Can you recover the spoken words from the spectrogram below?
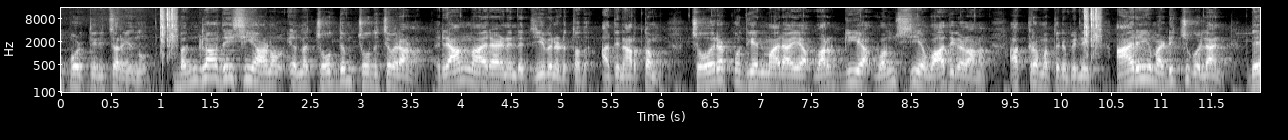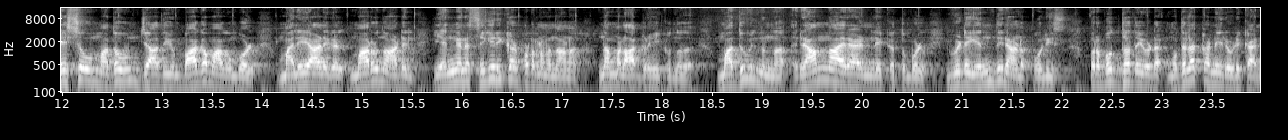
ഇപ്പോൾ തിരിച്ചറിയുന്നു. ബംഗ്ലാദേശിയാണോ എന്ന ചോദ്യം ചോദിച്ചവരാണ് രാം നാരായണന്റെ ജീവനെടുത്തത്. അതിനർത്ഥം ചോരക്കൊതിയന്മാരായ വർഗീയ വംശീയവാദികളാണ്. അക്രമത്തിന് പിന്നിൽ ആരെയും അടിച്ചു കൊല്ലാൻ ദേശവും മതവും ജാതിയും ഭാഗമാകുമ്പോൾ മലയാളികൾ മറുനാടിൽ എങ്ങനെ സ്വീകരിക്കപ്പെടണമെന്നാണ് നമ്മൾ ആഗ്രഹിക്കുന്നത്. മധുവിൽ നിന്ന് രാം നാരായണനിലേക്ക് എത്തുമ്പോൾ ഇവിടെ എന്തിനാണ് പോലീസ് പ്രബുദ്ധതയുടെ മുതലക്കണ്ണീരൊഴുക്കാൻ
